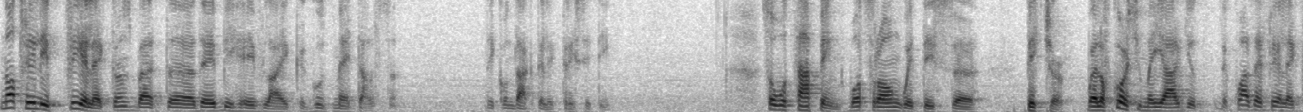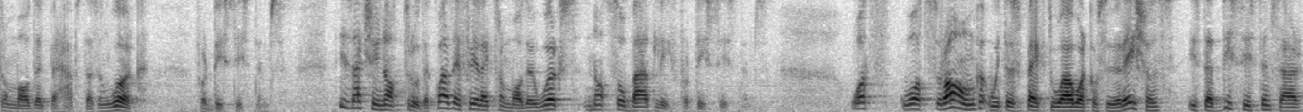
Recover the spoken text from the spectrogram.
not really free electrons, but uh, they behave like good metals. They conduct electricity. So what's happening? What's wrong with this uh, picture? Well, of course, you may argue the quasi-free electron model perhaps doesn't work for these systems. This is actually not true. The quasi-free electron model works not so badly for these systems. What's, what's wrong with respect to our considerations is that these systems are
